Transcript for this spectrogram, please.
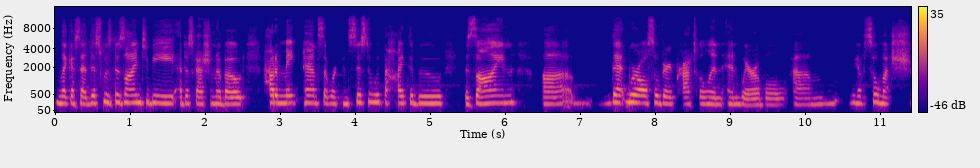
like I said, this was designed to be a discussion about how to make pants that were consistent with the Haithabu design, uh, that were also very practical and, and wearable. Um, we have so much,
